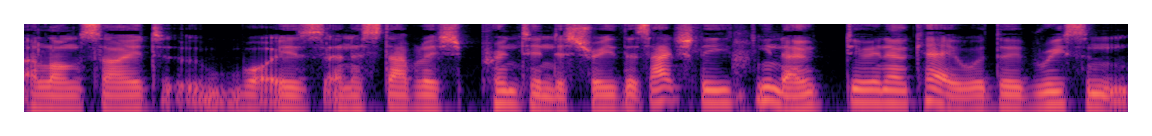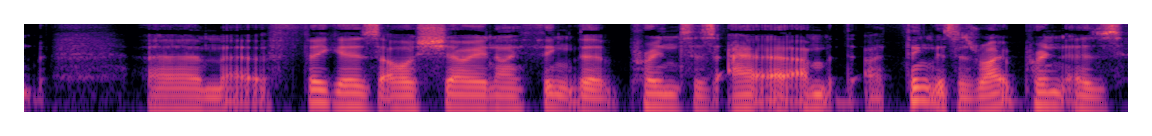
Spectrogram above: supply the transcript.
alongside what is an established print industry that's actually, you know, doing okay. With the recent um, figures are showing, I think that print uh, um, I think this is right, print has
